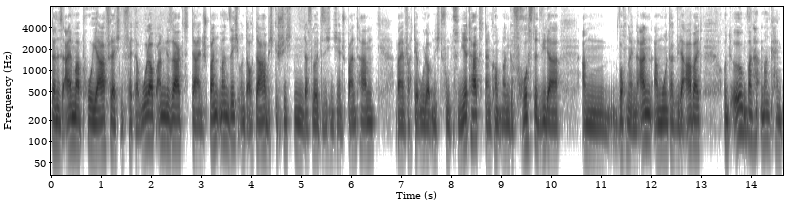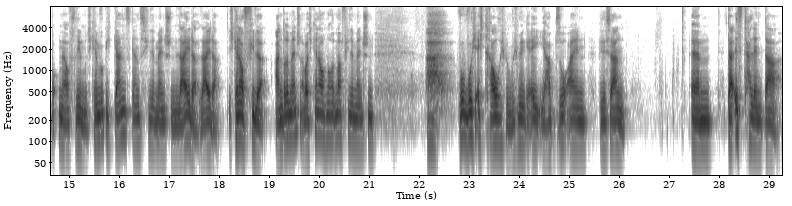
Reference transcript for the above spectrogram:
dann ist einmal pro Jahr vielleicht ein fetter Urlaub angesagt, da entspannt man sich und auch da habe ich Geschichten, dass Leute sich nicht entspannt haben weil einfach der Urlaub nicht funktioniert hat. Dann kommt man gefrustet wieder am Wochenende an, am Montag wieder Arbeit und irgendwann hat man keinen Bock mehr aufs Leben. Und ich kenne wirklich ganz, ganz viele Menschen, leider, leider. Ich kenne auch viele andere Menschen, aber ich kenne auch noch immer viele Menschen, wo, wo ich echt traurig bin, wo ich mir denke, ey, ihr habt so ein, wie soll ich sagen, ähm, da ist Talent da,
